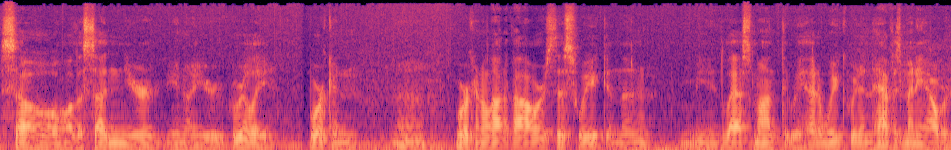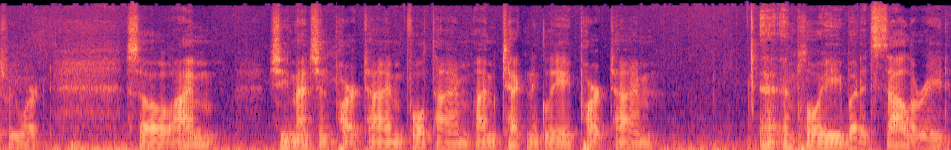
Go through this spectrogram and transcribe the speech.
So all of a sudden you're you know you're really working uh, working a lot of hours this week, and then last month we had a week we didn't have as many hours we worked. So I'm. She mentioned part time, full time. I'm technically a part time uh, employee, but it's salaried,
